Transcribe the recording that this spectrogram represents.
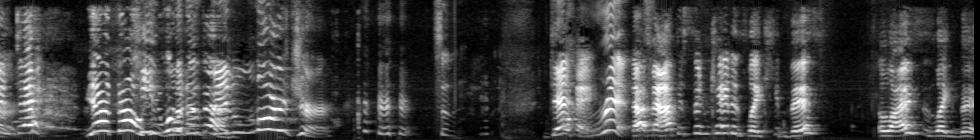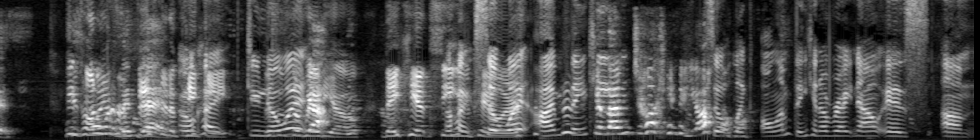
have been dead. Yeah, no, He, he, would would have have been larger. So Get Okay, ripped. That Matheson kid is like this. Elias is like this. He's, She's still holding would her have been fist in a pinky. okay, do you This know is what? the radio. They can't see Okay, you, Taylor. so what I'm thinking. Because I'm talking to y'all. So like all I'm thinking of right now is um,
